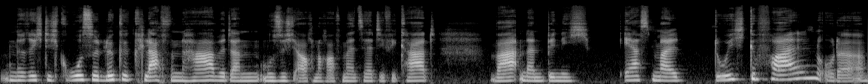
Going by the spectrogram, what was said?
eine richtig große Lücke klaffen habe, dann muss ich auch noch auf mein Zertifikat warten. Dann bin ich erstmal durchgefallen oder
